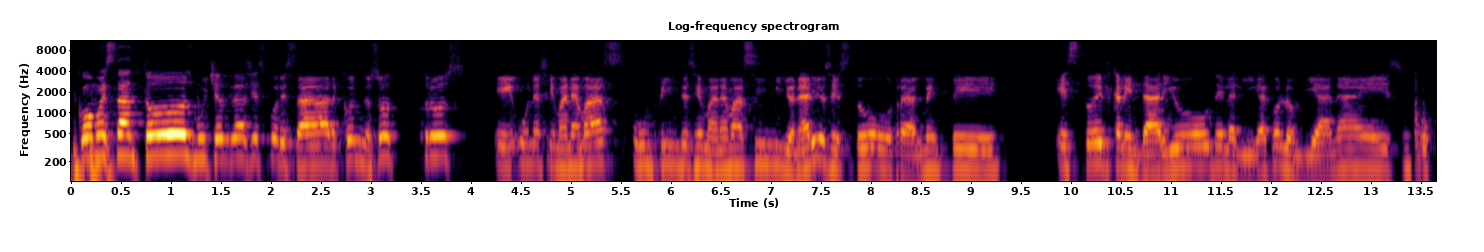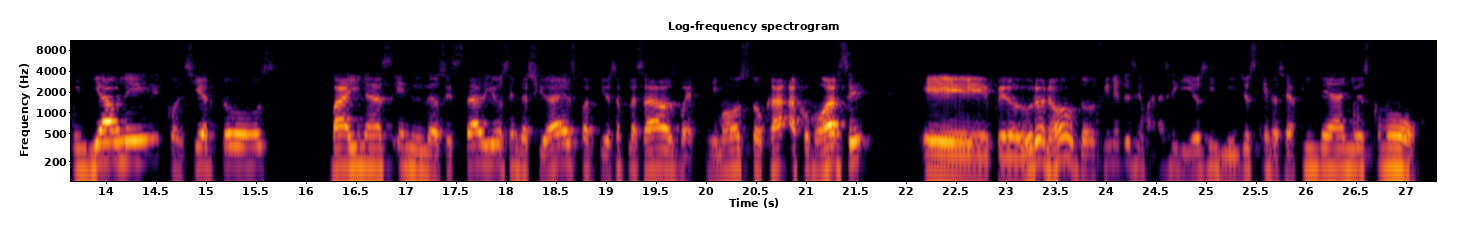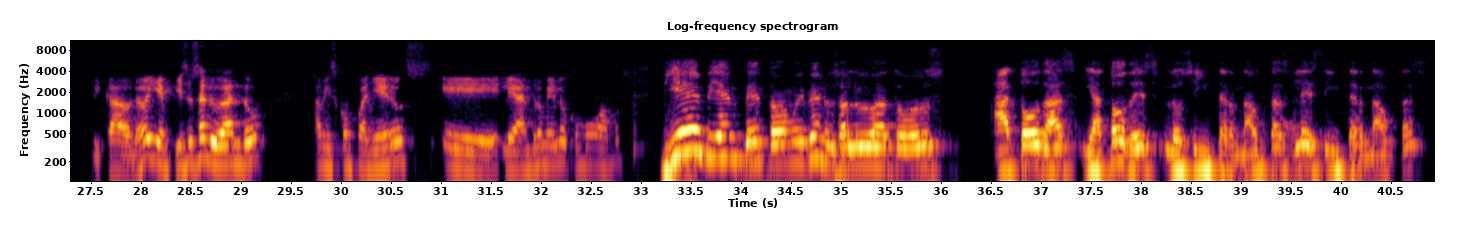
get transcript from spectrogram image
¿Cómo están todos? Muchas gracias por estar con nosotros. Eh, una semana más, un fin de semana más sin millonarios. Esto realmente, esto del calendario de la Liga Colombiana es un poco inviable, con ciertos vainas en los estadios, en las ciudades, partidos aplazados, bueno, ni modo, toca acomodarse, eh, pero duro, ¿no? Dos fines de semana seguidos sin millos, que no sea fin de año, es como complicado, ¿no? Y empiezo saludando a mis compañeros. Eh, Leandro Melo, ¿cómo vamos? Bien, bien, bien, todo muy bien. Un saludo a todos, a todas y a todos los internautas, les internautas,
